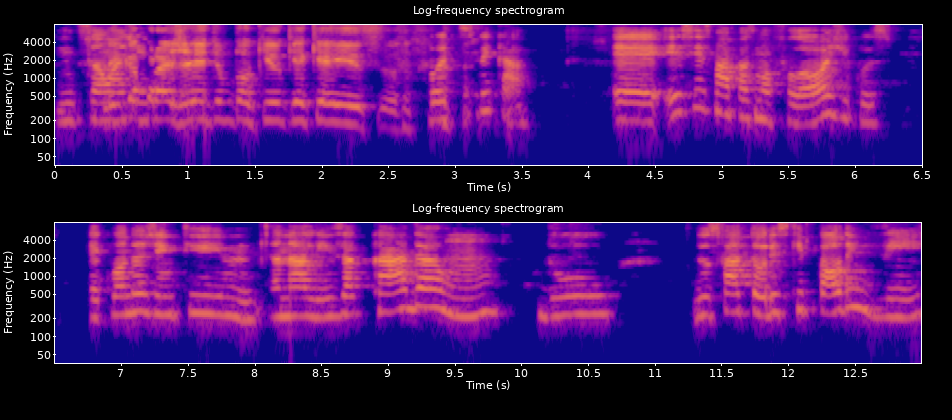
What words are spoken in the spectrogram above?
Então, Explica gente... para a gente um pouquinho o que, que é isso. Vou te explicar. É, esses mapas morfológicos é quando a gente analisa cada um do, dos fatores que podem vir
